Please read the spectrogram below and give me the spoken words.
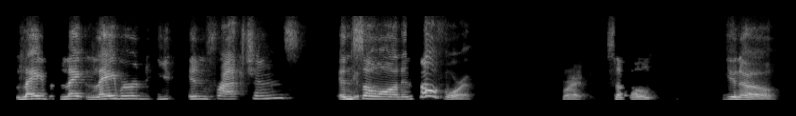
Labor la- labor infractions and yeah. so on and so forth. Right. So, you know,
